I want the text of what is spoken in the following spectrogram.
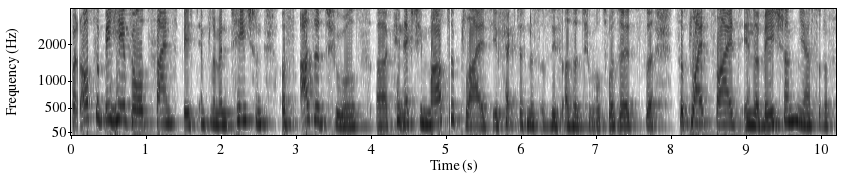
but also behavioral science-based implementation of other tools uh, can actually multiply the effectiveness of these other tools, whether it's uh, supply-side innovation, yeah, sort of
